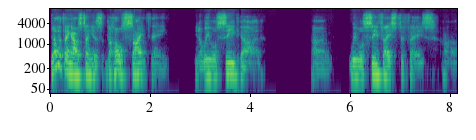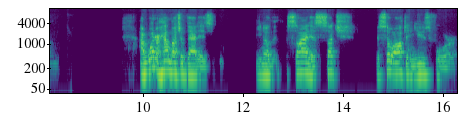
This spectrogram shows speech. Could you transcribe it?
The other thing I was saying is the whole sight thing. You know, we will see God, uh, we will see face to face. I wonder how much of that is, you know, sight is such is so often used for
